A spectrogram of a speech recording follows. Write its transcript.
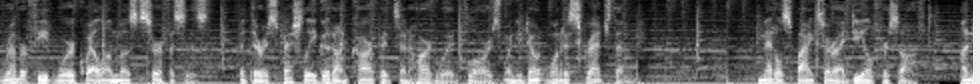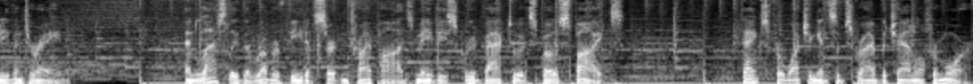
Rubber feet work well on most surfaces, but they're especially good on carpets and hardwood floors when you don't want to scratch them. Metal spikes are ideal for soft, uneven terrain. And lastly the rubber feet of certain tripods may be screwed back to expose spikes. Thanks for watching and subscribe the channel for more.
